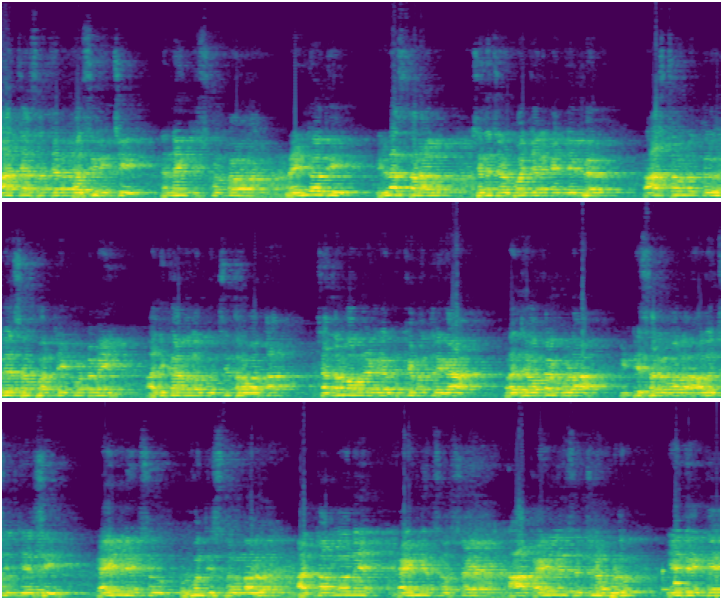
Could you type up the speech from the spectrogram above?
సాధ్యాసత్యాన్ని పరిశీలించి నిర్ణయం తీసుకుంటాం రెండోది ఇళ్ళ స్థలాలు చిన్న చిన్న ఉపాధ్యాయులకు అని చెప్పారు. రాష్ట్రంలో తెలుగుదేశం పార్టీ కూటమి అధికారంలోకి వచ్చిన తర్వాత చంద్రబాబు నాయుడు గారు ముఖ్యమంత్రిగా ప్రతి ఒక్కరు కూడా ఇంటి సరుకుల ఆలోచన చేసి గైడ్ లైన్స్ రూపొందిస్తూ ఉన్నారు. ఆ త్వరలోనే గైడ్ లైన్స్ వస్తాయి. ఆ గైడ్ లైన్స్ వచ్చినప్పుడు ఏదైతే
